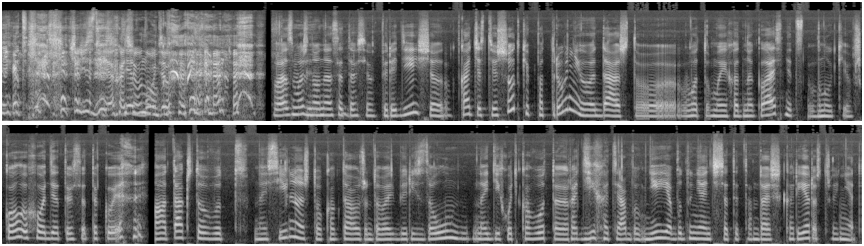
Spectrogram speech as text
Нет, через Я хочу внуков. Возможно, у нас это все впереди еще. В качестве шутки подтрунивают, да, что вот у моих одноклассниц внуки в школу ходят и все такое. А так, что вот насильно, что когда уже давай берись за ум, найди хоть кого-то, роди хотя бы мне, я буду нянчиться, ты там дальше карьеру строй. Нет.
